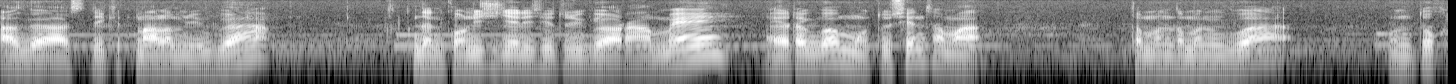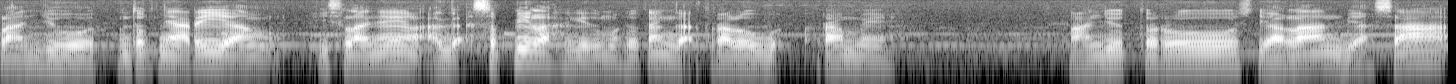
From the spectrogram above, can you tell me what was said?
agak sedikit malam juga dan kondisinya di situ juga rame akhirnya gue mutusin sama teman-teman gue untuk lanjut untuk nyari yang istilahnya yang agak sepi lah gitu maksudnya nggak terlalu rame. Lanjut terus jalan biasa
